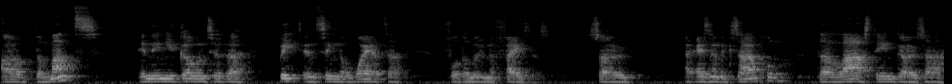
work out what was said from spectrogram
of the months, and then you go into the beat and sing the waiata for the lunar phases. So uh, as an example, the last end goes, uh,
